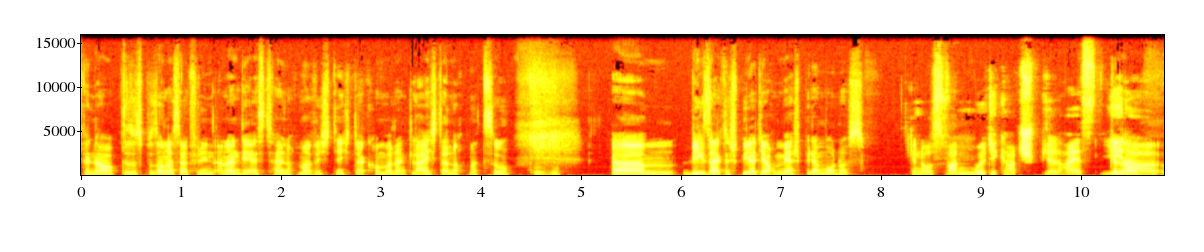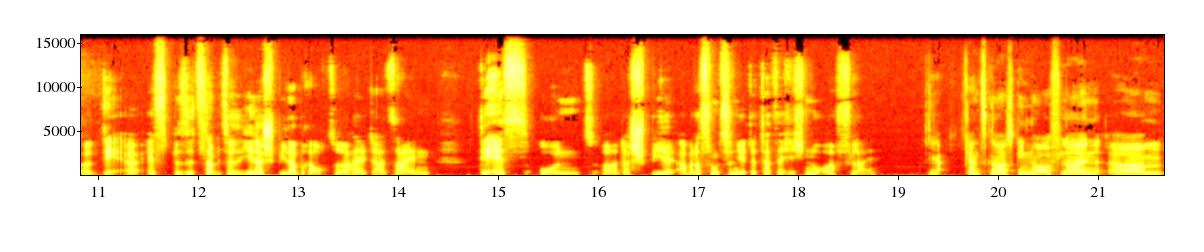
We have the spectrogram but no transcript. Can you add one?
Genau, das ist besonders dann für den anderen DS-Teil nochmal wichtig, da kommen wir dann gleich dann nochmal zu. Mhm. Ähm, wie gesagt, das Spiel hat ja auch einen Mehrspielermodus. Genau, es war ein Multicard-Spiel, heißt jeder genau. äh, DS-Besitzer, beziehungsweise jeder Spieler brauchte halt seinen DS und äh, das Spiel, aber das funktionierte tatsächlich nur offline. Ja, ganz genau, es ging nur offline. Ähm,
